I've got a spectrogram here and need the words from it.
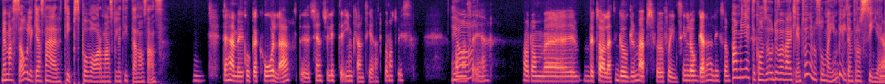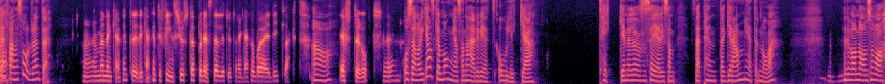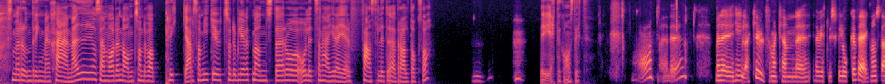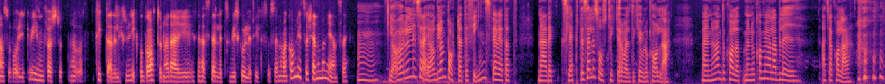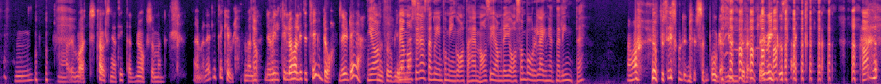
med massa olika såna här tips på var man skulle titta någonstans. Det här med Coca-Cola, det känns ju lite implanterat på något vis. Om man Ja, säger. Har de eh, betalat Google Maps för att få in sin logga där liksom? ja men jättekonstigt och du var verkligen tvungen att zooma in bilden för att se Ja. det, för annars såg du det inte. Men den kanske inte, det kanske inte finns just där på det stället utan den kanske bara är ditlagt Ja. efteråt. Och sen var det ganska många sådana här, du vet, olika tecken eller vad ska jag säga, liksom så pentagram heter det nog va? Mm. Det var någon som var som en rund ring med en stjärna i och sen var det någon som det var prickar som gick ut så det blev ett mönster och, och lite sådana här grejer fanns det lite överallt också. Mm. Det är jättekonstigt. Ja, det men det är himla kul för man kan, eh, jag vet vi skulle åka iväg någonstans och då gick vi in först och tittade, liksom gick på gatorna där i det här stället som vi skulle till. Så sen när man kom dit så känner man igen sig. Mm. Jag, är lite sådär, jag har glömt bort att det finns för jag vet att när det släpptes eller så så tyckte jag det var lite kul att kolla. Men nu har jag inte kollat, men nu kommer jag alla bli att jag kollar. Mm. Ja, det var ett tag sedan jag tittade nu också men, nej, men det är lite kul. Men Ja, ja. vill till att ha lite tid då, det är ju det Ja, som är Men jag problemet. måste nästan gå in på min gata hemma och se om det är jag som bor i lägenheten eller inte. Ja, precis som det är du som bor där eller inte. Det kan ju vara intressant.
